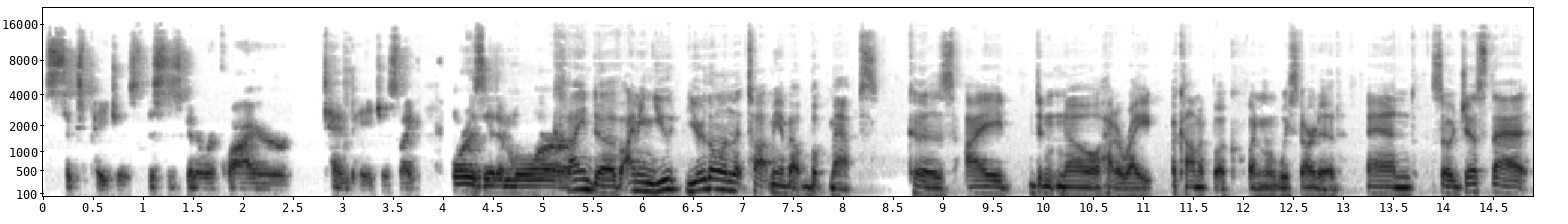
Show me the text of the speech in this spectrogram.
six pages? This is going to require 10 pages? Like, or is it a more. kind of. I mean you you're the one that taught me about book maps because i didn't know how to write a comic book when we started. And so just that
